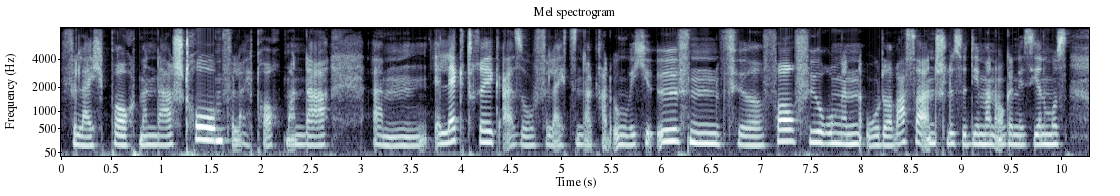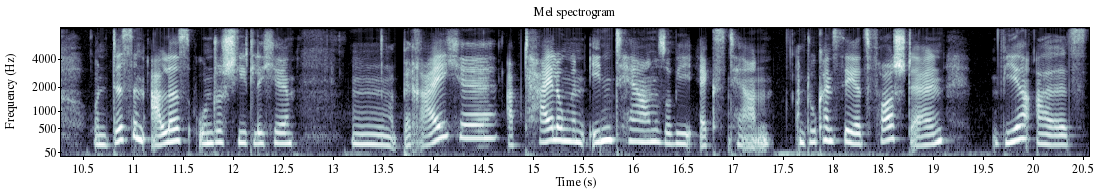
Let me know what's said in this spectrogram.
Vielleicht braucht man da Strom, vielleicht braucht man da ähm, Elektrik, also vielleicht sind da gerade irgendwelche Öfen für Vorführungen oder Wasseranschlüsse, die man organisieren muss. Und das sind alles unterschiedliche mh, Bereiche, Abteilungen intern sowie extern. Und du kannst dir jetzt vorstellen, wir als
